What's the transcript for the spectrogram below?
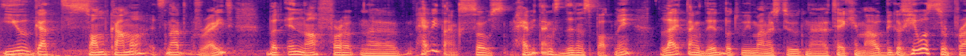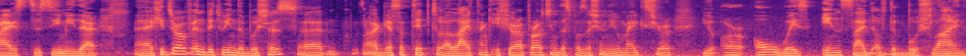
you got some camo, it's not great, but enough for uh, heavy tanks. So heavy tanks didn't spot me, light tank did, but we managed to uh, take him out because he was surprised to see me there. Uh, he drove in between the bushes. Uh, I guess a tip to a light tank, if you're approaching this position, you make sure you are always inside of the bush line.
